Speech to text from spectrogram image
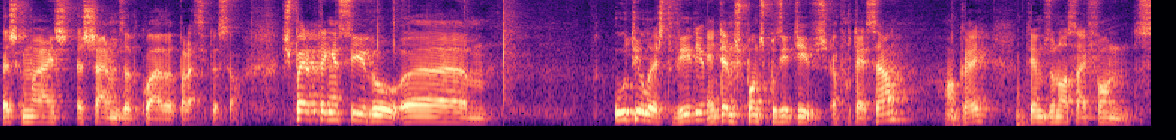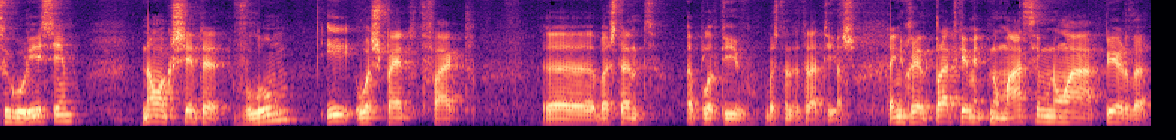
as que mais acharmos adequada para a situação. Espero que tenha sido uh, útil este vídeo. Em termos de pontos positivos, a proteção. Ok? Temos o nosso iPhone seguríssimo. Não acrescenta volume e o aspecto de facto uh, bastante apelativo, bastante atrativo. Tenho rede praticamente no máximo, não há perda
